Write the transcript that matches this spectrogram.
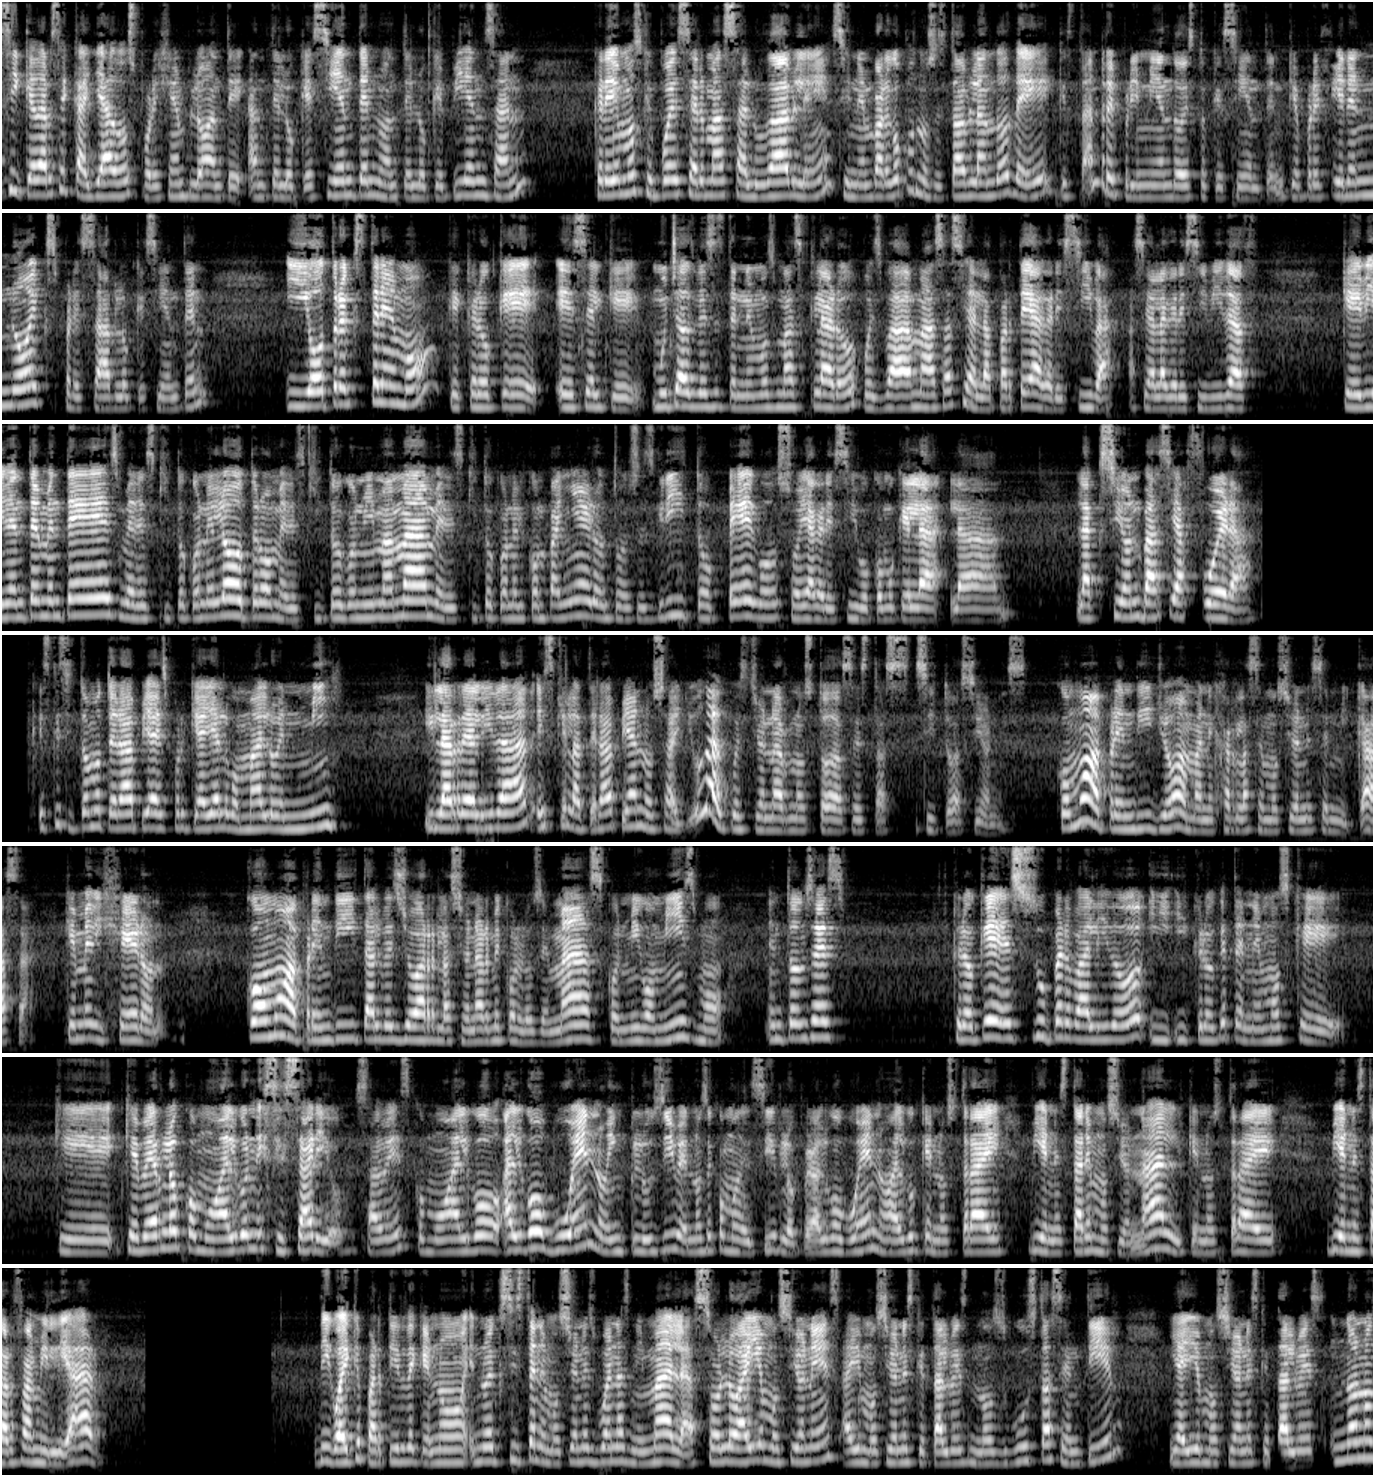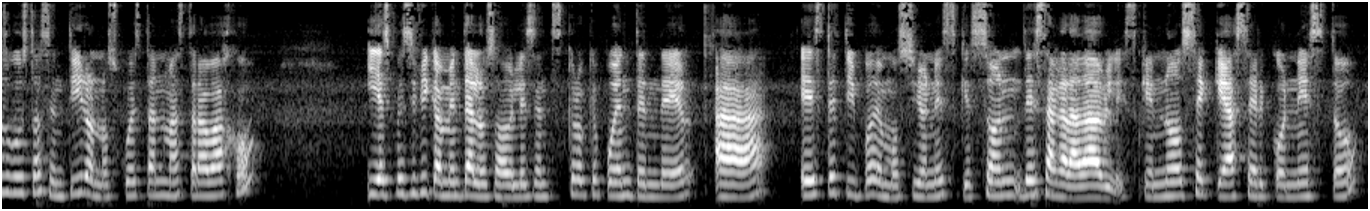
sí, quedarse callados, por ejemplo, ante, ante lo que sienten o ante lo que piensan, creemos que puede ser más saludable, sin embargo, pues nos está hablando de que están reprimiendo esto que sienten, que prefieren no expresar lo que sienten. Y otro extremo, que creo que es el que muchas veces tenemos más claro, pues va más hacia la parte agresiva, hacia la agresividad, que evidentemente es me desquito con el otro, me desquito con mi mamá, me desquito con el compañero, entonces grito, pego, soy agresivo, como que la, la, la acción va hacia afuera, es que si tomo terapia es porque hay algo malo en mí. Y la realidad es que la terapia nos ayuda a cuestionarnos todas estas situaciones. ¿Cómo aprendí yo a manejar las emociones en mi casa? ¿Qué me dijeron? ¿Cómo aprendí tal vez yo a relacionarme con los demás, conmigo mismo? Entonces, creo que es súper válido y, creo que tenemos que, que, verlo como algo necesario, ¿sabes? Como algo, algo bueno, inclusive, no sé cómo decirlo, pero algo bueno, algo que nos trae bienestar emocional, que nos trae bienestar familiar. Digo, hay que partir de que no, no existen emociones buenas ni malas, solo hay emociones, hay emociones que tal vez nos gusta sentir y hay emociones que tal vez no nos gusta sentir o nos cuestan más trabajo. Y específicamente a los adolescentes creo que puede entender a este tipo de emociones que son desagradables, que no sé qué hacer con esto.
